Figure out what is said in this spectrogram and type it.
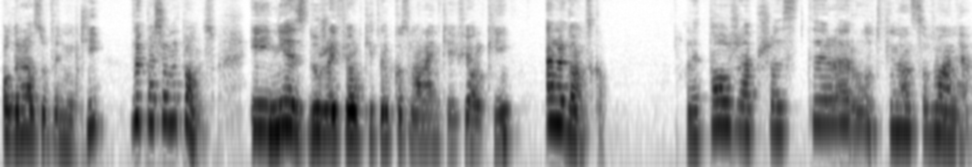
od razu wyniki, wypasiony pomysł. I nie z dużej fiolki, tylko z maleńkiej fiolki. Elegancko. Ale to, że przez tyle rund finansowania,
